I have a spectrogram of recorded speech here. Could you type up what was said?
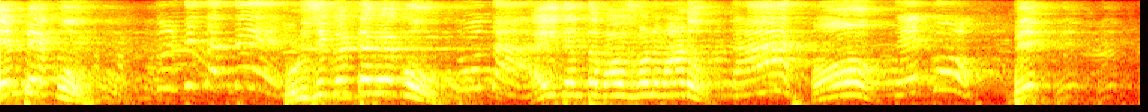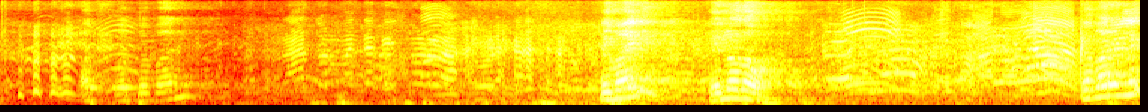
ಏನ್ ಬೇಕು? ತುಳ್ಸಿ ಕಟ್ಟೆ ಬೇಕು. ಐತೆ ಅಂತ ಭಾವಿಸ್ಕೊಂಡು ಮಾಡು. ಓ ಬೇಕು. ಏ ಬಾಯಿ ಎಲ್ಲೋದವ ಏ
